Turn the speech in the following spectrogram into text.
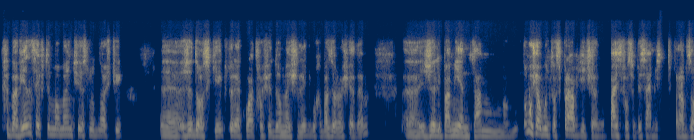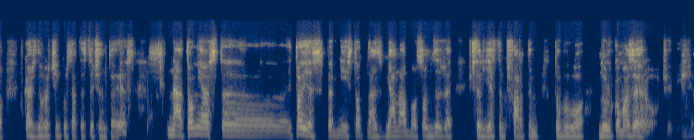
Chyba więcej w tym momencie jest ludności żydowskiej, które jak łatwo się domyśleć, bo chyba 0,7, e, jeżeli pamiętam, no musiałbym to sprawdzić, Państwo sobie sami sprawdzą, w każdym roczniku statystycznym to jest. Natomiast e, to jest pewnie istotna zmiana, bo sądzę, że w 1944 to było 0,0 oczywiście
